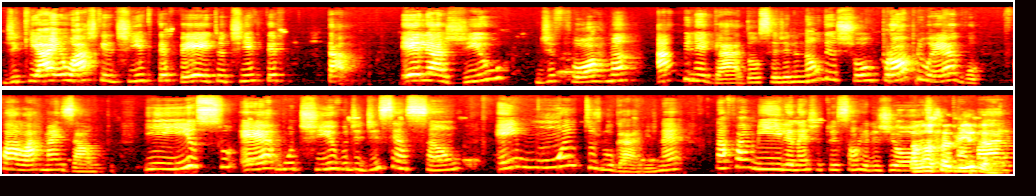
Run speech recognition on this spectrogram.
de que ah, eu acho que ele tinha que ter feito, eu tinha que ter. Tá. Ele agiu de forma abnegada, ou seja, ele não deixou o próprio ego falar mais alto. E isso é motivo de dissensão em muitos lugares, né? Na família, na instituição religiosa, na nossa vida. Trabalho,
